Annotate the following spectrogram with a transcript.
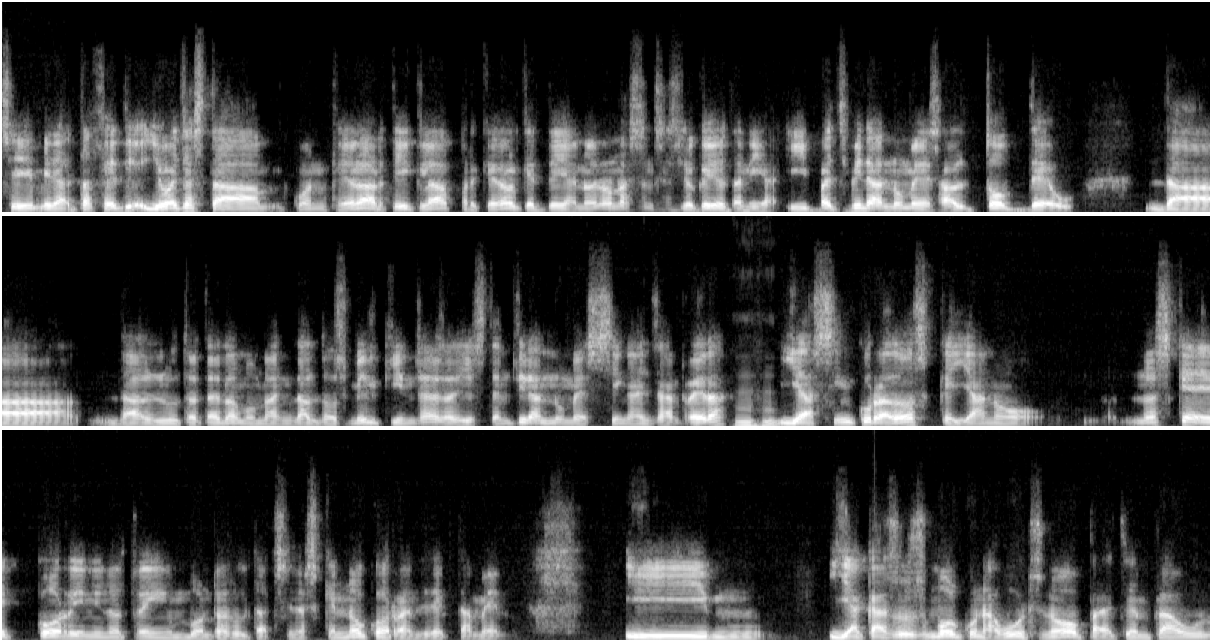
Sí, mira, de fet, jo vaig estar, quan feia l'article, perquè era el que et deia, no era una sensació que jo tenia, i vaig mirar només el top 10 de, de l'Ultratet del Montblanc del 2015, és a dir, estem tirant només 5 anys enrere, uh -huh. i hi ha 5 corredors que ja no, no és que corrin i no treguin bons resultats, sinó és que no corren directament. I hi ha casos molt coneguts, no? Per exemple, un,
